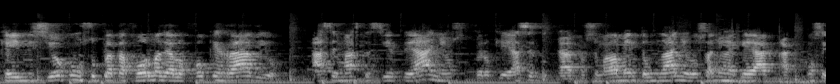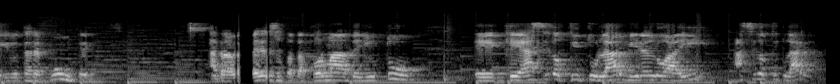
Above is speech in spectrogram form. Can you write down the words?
que inició con su plataforma de Alofoque Radio hace más de siete años, pero que hace aproximadamente un año, dos años es que ha, ha conseguido este repunte a través de su plataforma de YouTube, eh, que ha sido titular, mírenlo ahí, ha sido titular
